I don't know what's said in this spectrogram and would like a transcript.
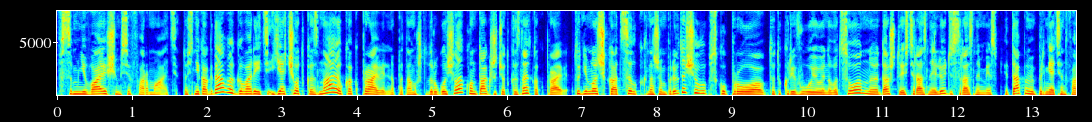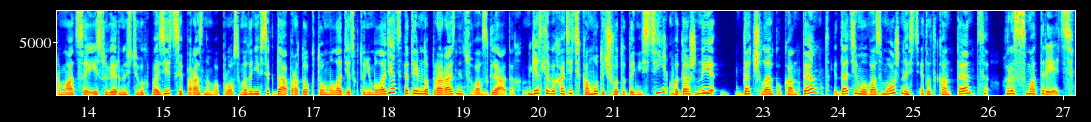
в сомневающемся формате. То есть никогда вы говорите, я четко знаю, как правильно, потому что другой человек, он также четко знает, как правильно. Тут немножечко отсылка к нашему предыдущему выпуску про вот эту кривую инновационную, да, что есть разные люди с разными этапами принятия информации и с уверенностью в их позиции по разным вопросам. Это не всегда про то, кто молодец, кто не молодец, это именно про разницу во взглядах. Если вы хотите кому-то чего-то донести, вы должны дать дать человеку контент и дать ему возможность этот контент рассмотреть.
